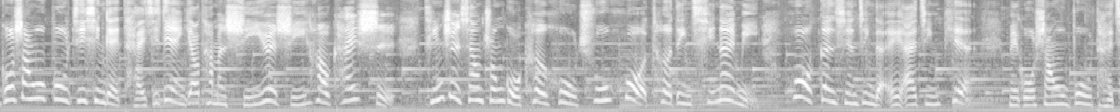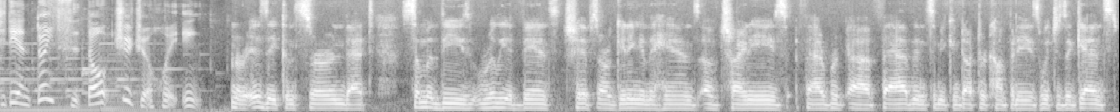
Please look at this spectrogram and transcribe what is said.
国商务部寄信给台积电，要他们十一月十一号开始停止向中国客户出货特定七纳米或更先进的 AI 晶片。美国商务部、台积电对此都拒绝回应。There is a concern that some of these really advanced chips are getting in the hands of Chinese fabric, uh, fab and semiconductor companies, which is against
